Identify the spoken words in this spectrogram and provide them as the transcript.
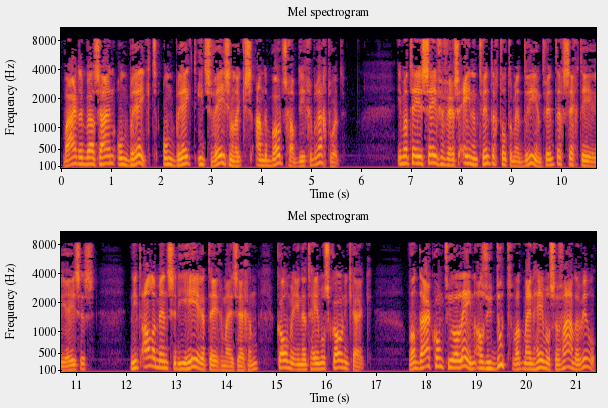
Waar de bazuin ontbreekt, ontbreekt iets wezenlijks aan de boodschap die gebracht wordt. In Matthäus 7, vers 21 tot en met 23 zegt de Heer Jezus: Niet alle mensen die Heren tegen mij zeggen, komen in het hemels koninkrijk. Want daar komt u alleen als u doet wat mijn hemelse Vader wil.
